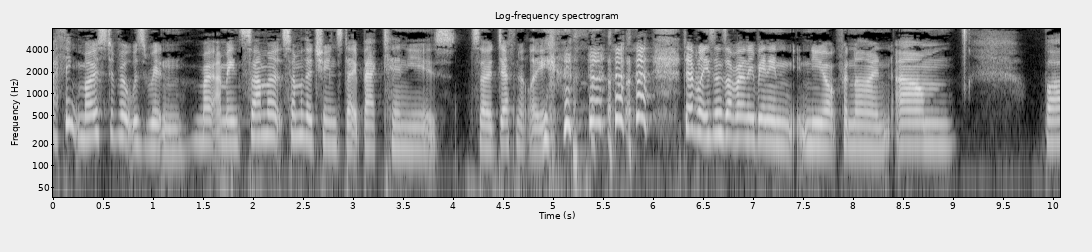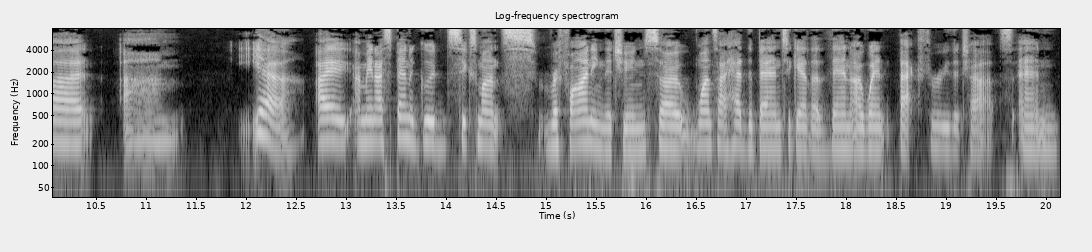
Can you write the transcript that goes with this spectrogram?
I think most of it was written. I mean, some of, some of the tunes date back 10 years. So definitely, definitely since I've only been in New York for nine. Um, but, um, yeah, I, I mean, I spent a good six months refining the tune. So once I had the band together, then I went back through the charts and,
